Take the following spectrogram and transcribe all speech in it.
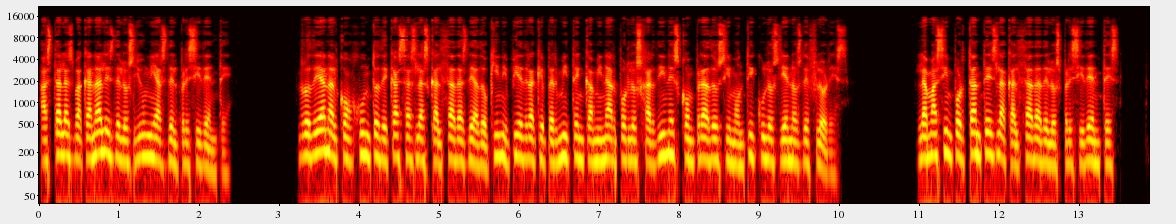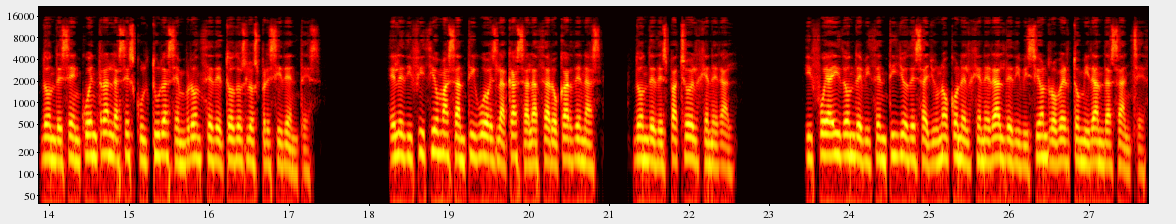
hasta las bacanales de los juniors del presidente Rodean al conjunto de casas las calzadas de adoquín y piedra que permiten caminar por los jardines con prados y montículos llenos de flores. La más importante es la calzada de los presidentes, donde se encuentran las esculturas en bronce de todos los presidentes. El edificio más antiguo es la Casa Lázaro Cárdenas, donde despachó el general. Y fue ahí donde Vicentillo desayunó con el general de división Roberto Miranda Sánchez.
